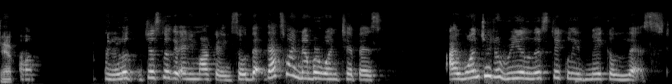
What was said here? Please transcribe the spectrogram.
Yep. Um, and look, just look at any marketing. So th- that's my number one tip is I want you to realistically make a list.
